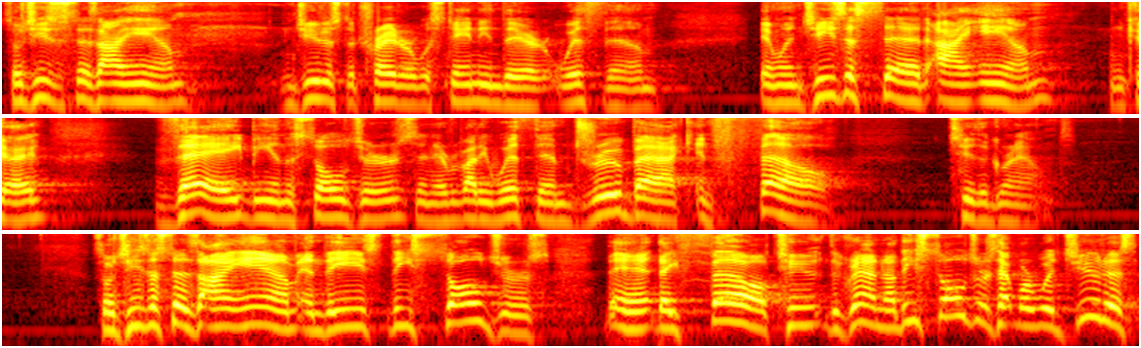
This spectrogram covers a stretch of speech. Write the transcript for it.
So Jesus says, I am. And Judas the traitor was standing there with them. And when Jesus said, I am, okay, they, being the soldiers and everybody with them, drew back and fell to the ground. So Jesus says, I am, and these, these soldiers, they, fell to the ground. Now, these soldiers that were with Judas,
